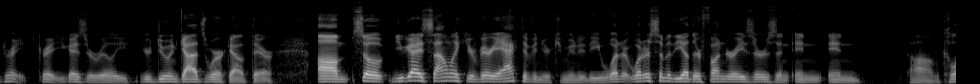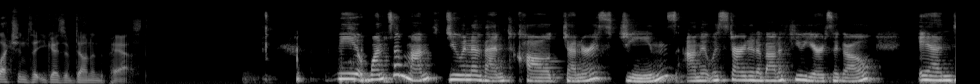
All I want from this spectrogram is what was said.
Great, great. You guys are really you're doing God's work out there. Um, so you guys sound like you're very active in your community. What are, what are some of the other fundraisers and in, in, um, collections that you guys have done in the past? We once a month do an event called Generous Jeans. Um, it was started about a few years ago. And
